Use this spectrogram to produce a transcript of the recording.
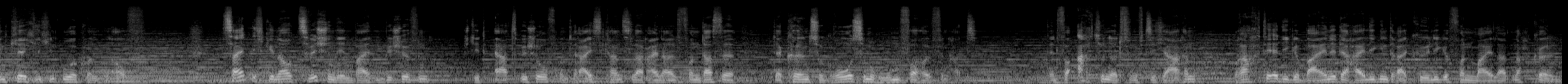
in kirchlichen Urkunden auf. Zeitlich genau zwischen den beiden Bischöfen steht Erzbischof und Reichskanzler Reinhard von Dassel, der Köln zu großem Ruhm verholfen hat. Denn vor 850 Jahren brachte er die Gebeine der heiligen drei Könige von Mailand nach Köln.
